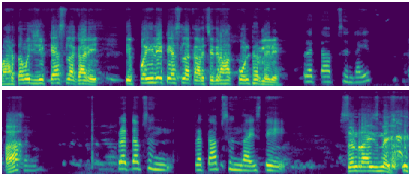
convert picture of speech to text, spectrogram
भारतामध्ये जे टेस्ला कार आहे ते पहिले टेस्ला कारचे ग्राहक कोण ठरलेले? प्रताप सनराईज. हा प्रताप सन प्रताप सनराईज ते सनराईज नाही.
